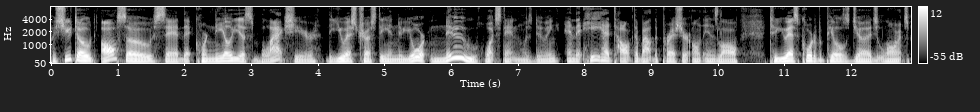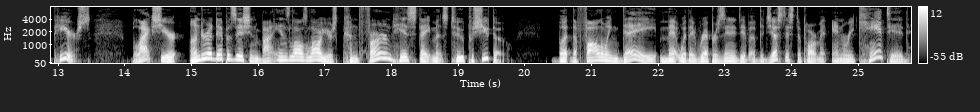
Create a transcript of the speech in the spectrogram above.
Pasciuto also said that Cornelius Blackshear, the U.S. trustee in New York, knew what Stanton was doing and that he had talked about the pressure on Inslaw to U.S. Court of Appeals Judge Lawrence Pierce. Blackshear, under a deposition by Inslaw's lawyers, confirmed his statements to Pasciuto, but the following day met with a representative of the Justice Department and recanted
